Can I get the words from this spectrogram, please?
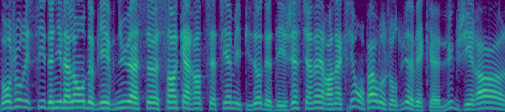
Bonjour, ici Denis Lalonde. Bienvenue à ce 147e épisode des Gestionnaires en action. On parle aujourd'hui avec Luc Girard,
